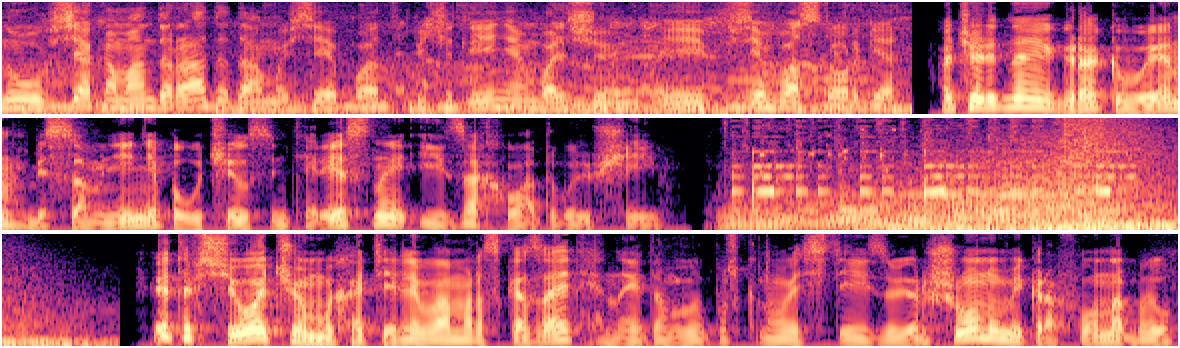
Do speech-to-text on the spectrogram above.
ну, вся команда рада, да, мы все под впечатлением большим и все в восторге. Очередная игра КВН, без сомнения, получилась интересной и захватывающей. Это все, о чем мы хотели вам рассказать. На этом выпуск новостей завершен. У микрофона был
